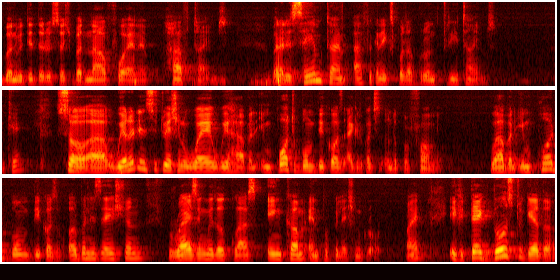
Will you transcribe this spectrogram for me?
when we did the research, but now four and a half times. But at the same time, African exports have grown three times. Okay? So uh, we're not in a situation where we have an import boom because agriculture is underperforming. We have an import boom because of urbanization, rising middle class, income, and population growth, right? If you take those together,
